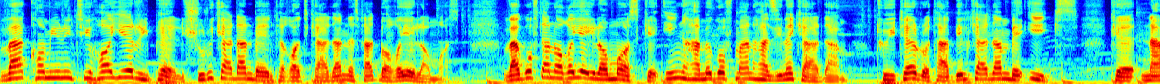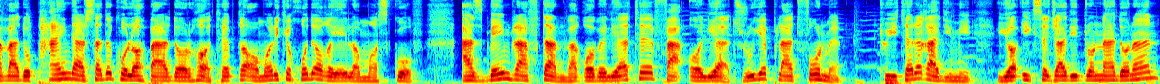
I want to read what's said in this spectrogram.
و community های Ripple شروع کردن به انتقاد کردن نسبت به آقای ایلان ماسک و گفتن آقای ایلان ماسک که این همه گفت من هزینه کردم توییتر رو تبدیل کردم به X که 95 درصد کلاهبردارها طبق آماری که خود آقای ایلان ماسک گفت از بین رفتن و قابلیت فعالیت روی پلتفرم توییتر قدیمی یا X جدید رو ندارن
